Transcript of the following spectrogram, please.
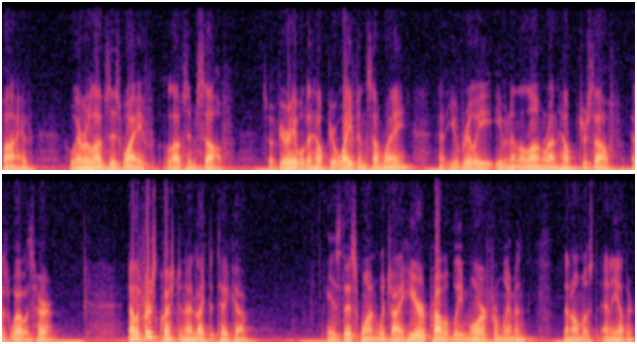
5 Whoever loves his wife loves himself. So if you're able to help your wife in some way, uh, you've really, even in the long run, helped yourself as well as her. Now, the first question I'd like to take up is this one, which I hear probably more from women than almost any other.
